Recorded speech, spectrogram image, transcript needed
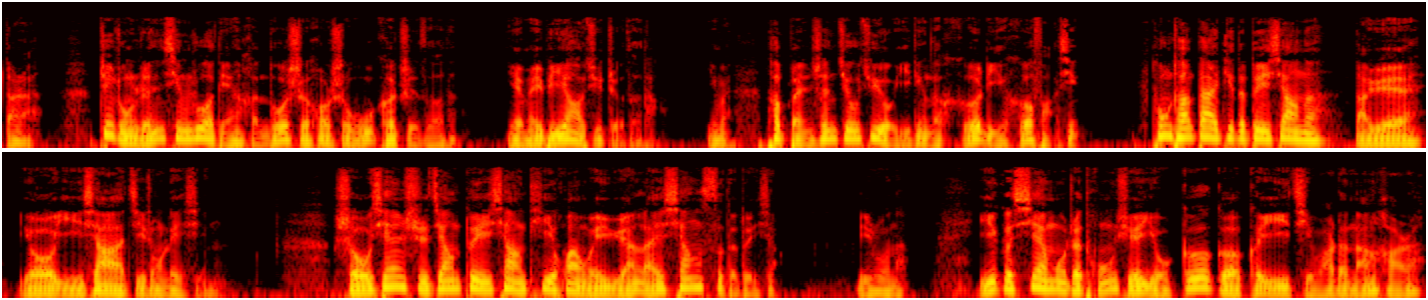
当然，这种人性弱点很多时候是无可指责的，也没必要去指责它，因为它本身就具有一定的合理合法性。通常代替的对象呢，大约有以下几种类型：首先是将对象替换为原来相似的对象，例如呢。一个羡慕着同学有哥哥可以一起玩的男孩啊，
